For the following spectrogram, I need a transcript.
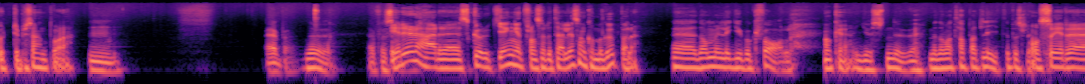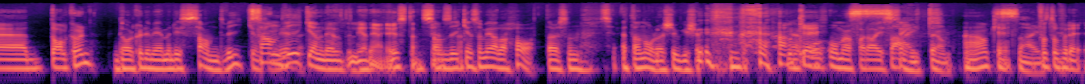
40 procent bara. Mm. Jag bara, nu, jag. Är det det här eh, skurkgänget från Södertälje som kommer gå upp? eller? Eh, De ligger på kval Okej. just nu, men de har tappat lite på slutet. Och så är det Dalkurd? Dalkurd är med, men det är Sandviken. leder. Sandviken led- leder jag. Just det. Just Sandviken som vi alla hatar sen ettan norra 2021. Okej. Och Omar Faraj sänkte dem. det. Ah, okay. Får stå för dig.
